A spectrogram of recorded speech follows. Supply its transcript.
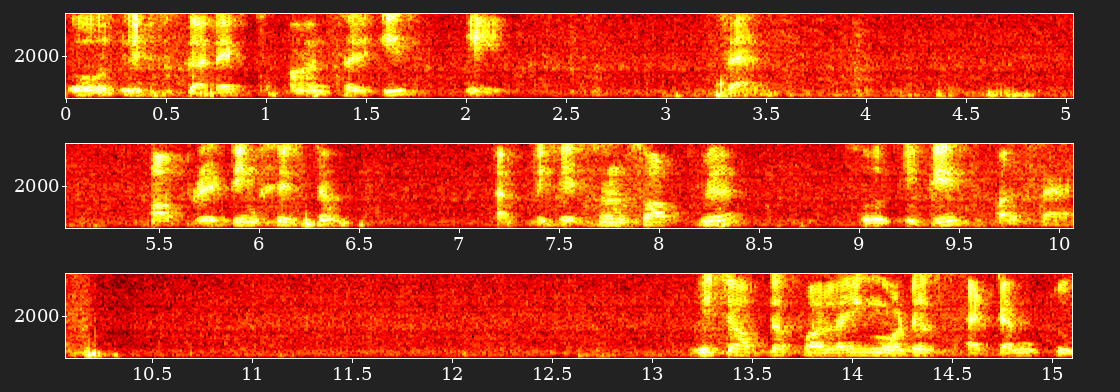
so its correct answer is A SaaS operating system application software so it is a SaaS which of the following models attempt to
